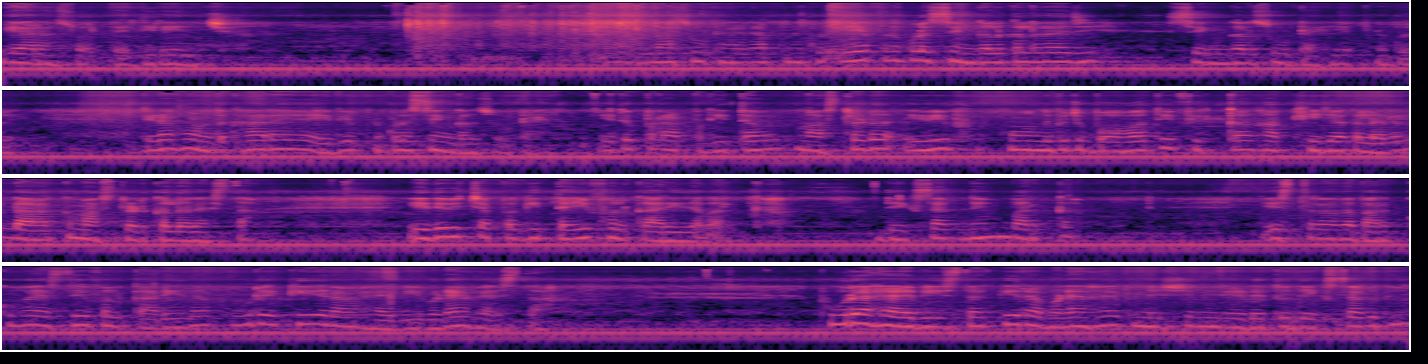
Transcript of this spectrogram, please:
1100 ਰੁਪਏ ਦੀ ਰੇਂਜ ਅਗਲਾ ਸੂਟ ਹੈਗਾ ਆਪਣੇ ਕੋਲ, ਇਹ ਆਪਣੇ ਕੋਲ ਸਿੰਗਲ ਕਲਰ ਹੈ ਜੀ। ਸਿੰਗਲ ਸੂਟ ਹੈ ਇਹ ਆਪਣੇ ਕੋਲ। ਜਿਹੜਾ ਹੁਣ ਦਿਖਾ ਰਿਹਾ ਇਹ ਵੀ ਆਪਣੇ ਕੋਲ ਸਿੰਗਲ ਸੂਟ ਹੈ ਇਹਦੇ ਉੱਪਰ ਅਪ ਕੀਤਾ ਮਸਟਰਡ ਇਹ ਵੀ ਫੋਨ ਦੇ ਵਿੱਚ ਬਹੁਤ ਹੀ ਫਿੱਕਾ ਖਾਕੀ ਜਿਹਾ ਕਲਰ ਹੈ ਡਾਰਕ ਮਸਟਰਡ ਕਲਰ ਹੈ ਇਸ ਦਾ। ਇਹਦੇ ਵਿੱਚ ਆਪਾਂ ਕੀਤਾ ਜੀ ਫੁਲਕਾਰੀ ਦਾ ਵਰਕ। ਦੇਖ ਸਕਦੇ ਹੋ ਵਰਕ। ਇਸ ਤਰ੍ਹਾਂ ਦਾ ਵਰਕ ਹੋਇਆ ਇਸ ਦੀ ਫੁਲਕਾਰੀ ਦਾ। ਪੂਰੇ ਘੇਰਾ ਹੈਵੀ ਬਣਿਆ ਹੋਇਆ ਇਸ ਦਾ। ਪੂਰਾ ਹੈਵੀ ਇਸ ਦਾ ਘੇਰਾ ਬਣਿਆ ਹੋਇਆ ਫਿਨਿਸ਼ਿੰਗ ਨੇੜੇ ਤੋਂ ਦੇਖ ਸਕਦੇ ਹੋ।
